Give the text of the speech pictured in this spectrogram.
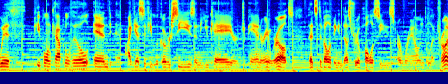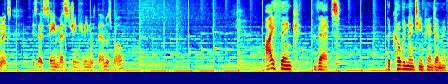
with people on Capitol Hill? And I guess if you look overseas in the UK or Japan or anywhere else that's developing industrial policies around electronics, is that same messaging hitting with them as well? I think that the COVID 19 pandemic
